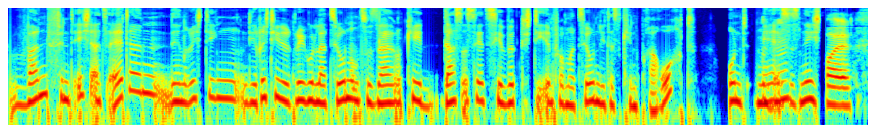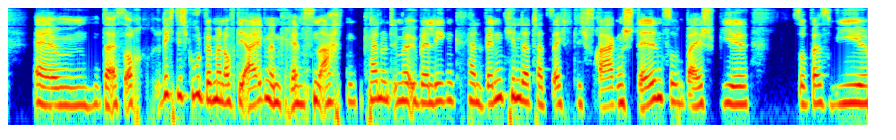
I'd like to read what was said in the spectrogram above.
wann finde ich als Eltern den richtigen, die richtige Regulation, um zu sagen, okay, das ist jetzt hier wirklich die Information, die das Kind braucht und mehr mhm, ist es nicht. Voll. Ähm, da ist auch richtig gut, wenn man auf die eigenen Grenzen achten kann und immer überlegen kann, wenn Kinder tatsächlich Fragen stellen, zum Beispiel, sowas wie,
